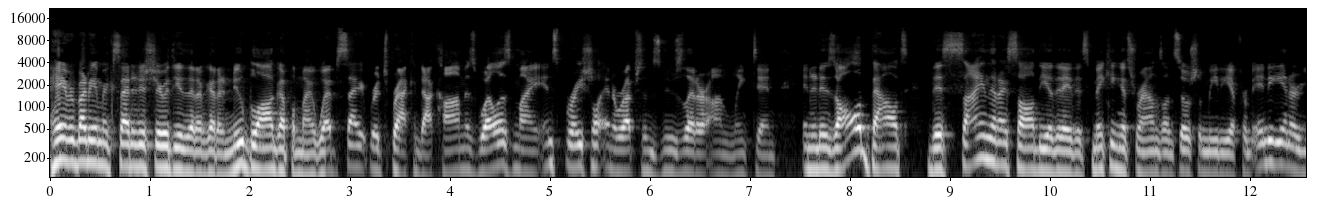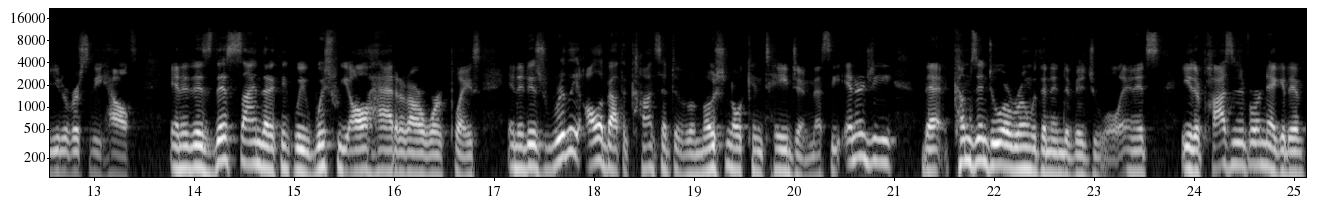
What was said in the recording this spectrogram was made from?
Hey, everybody, I'm excited to share with you that I've got a new blog up on my website, richbracken.com, as well as my Inspirational Interruptions newsletter on LinkedIn. And it is all about this sign that I saw the other day that's making its rounds on social media from Indiana University Health. And it is this sign that I think we wish we all had at our workplace. And it is really all about the concept of emotional contagion. That's the energy that comes into a room with an individual. And it's either positive or negative,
